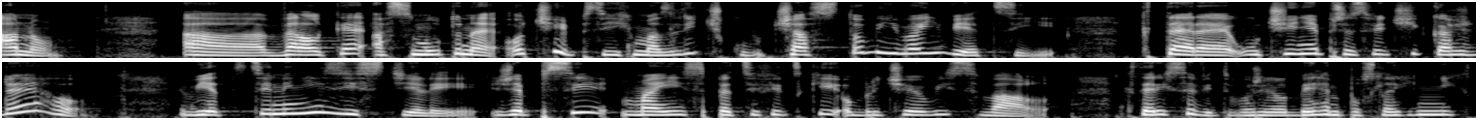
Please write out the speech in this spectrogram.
Ano, a velké a smutné oči psích mazlíčků často bývají věcí, které účinně přesvědčí každého. Vědci nyní zjistili, že psy mají specifický obličejový sval, který se vytvořil během posledních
